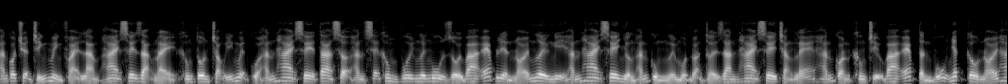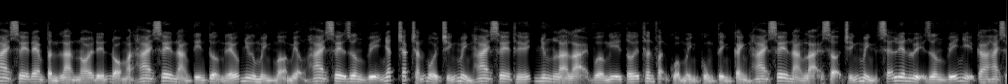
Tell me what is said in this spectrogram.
hắn có chuyện chính mình phải làm hai c dạng này, không tôn trọng ý nguyện của hắn hai c, ta sợ hắn sẽ không vui, ngươi ngu rồi. Ba f liền nói, ngươi nghĩ hắn hai c nhường hắn cùng ngươi một đoạn thời gian, hai c chẳng lẽ hắn còn không chịu? Ba f tần vũ nhất câu nói, hai c đem tần lan nói đến đỏ mặt, hai c nàng tin tưởng nếu như mình mở miệng, hai c dương vị nhất chắc chắn bồi chính mình hai c thế, nhưng là lại vừa nghĩ tới thân phận của mình cùng tình cảnh, hai c nàng lại sợ chính mình sẽ liên lụy dương vĩ nhị ca hai c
